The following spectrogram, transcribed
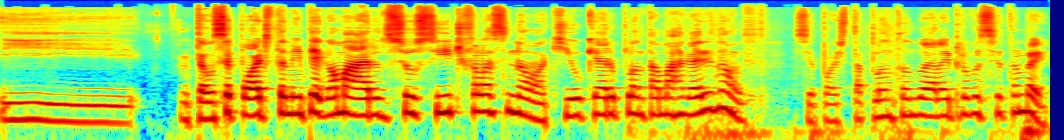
E então você pode também pegar uma área do seu sítio e falar assim: não, aqui eu quero plantar margaridão. Você pode estar plantando ela aí para você também.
